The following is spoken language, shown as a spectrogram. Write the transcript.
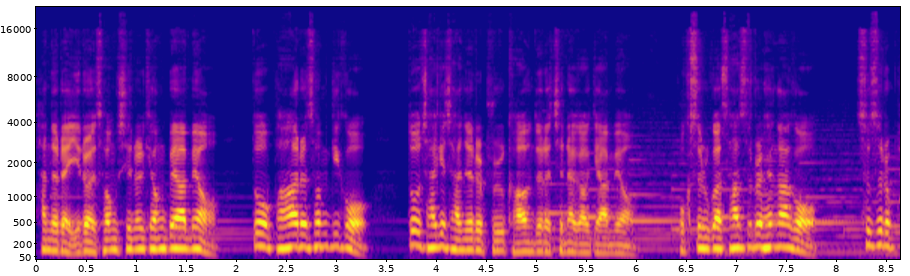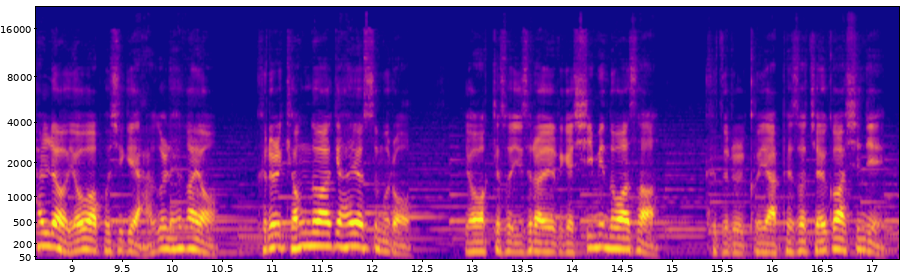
하늘에 이럴 성신을 경배하며 또 바알을 섬기고 또 자기 자녀를 불 가운데로 지나가게 하며 복술과 사수를 행하고 스스로 팔려 여호와 보시기에 악을 행하여 그를 경노하게 하였으므로 여호와께서 이스라엘에게 심히 노하사 그들을 그의 앞에서 제거하시니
